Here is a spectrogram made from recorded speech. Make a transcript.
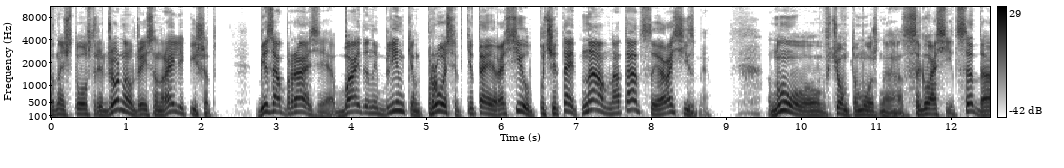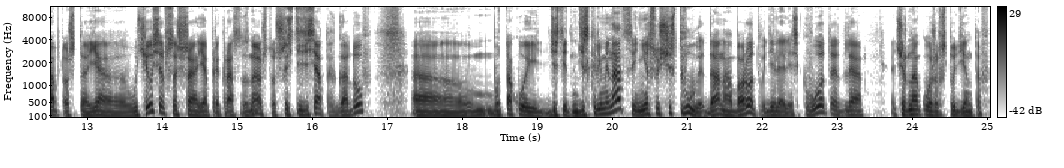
значит, Wall Street Journal Джейсон Райли пишет, безобразие. Байден и Блинкен просят Китай и Россию почитать нам нотации о расизме. Ну, в чем-то можно согласиться, да, потому что я учился в США, я прекрасно знаю, что с 60-х годов э, вот такой действительно дискриминации не существует, да, наоборот, выделялись квоты для чернокожих студентов.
